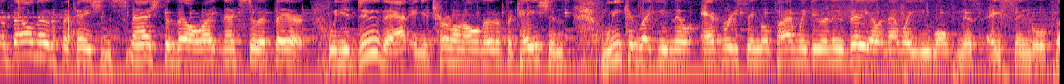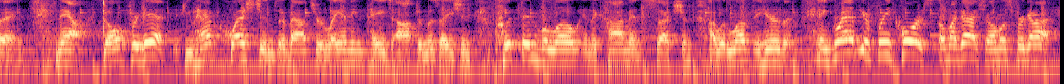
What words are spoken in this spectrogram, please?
the bell notification. Smash the bell right next to it there. When you do that and you turn on all notifications we can let you know every single time we do a new video and that way you won't miss a single thing. Now don't forget if you have questions about your landing page optimization put them below in the comments section. I would love to hear them. And grab your free course. Oh my gosh I almost forgot.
